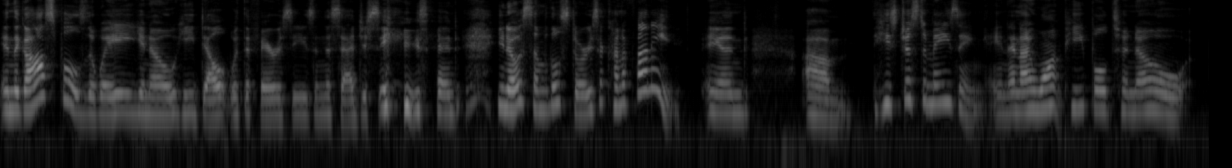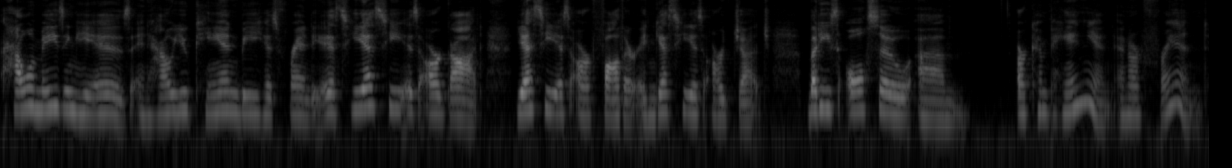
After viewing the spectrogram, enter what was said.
in the gospels the way you know he dealt with the Pharisees and the Sadducees and you know some of those stories are kind of funny. And um, he's just amazing and, and I want people to know how amazing he is and how you can be his friend. Yes yes he is our God. Yes he is our father and yes he is our judge but he's also um, our companion and our friend.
